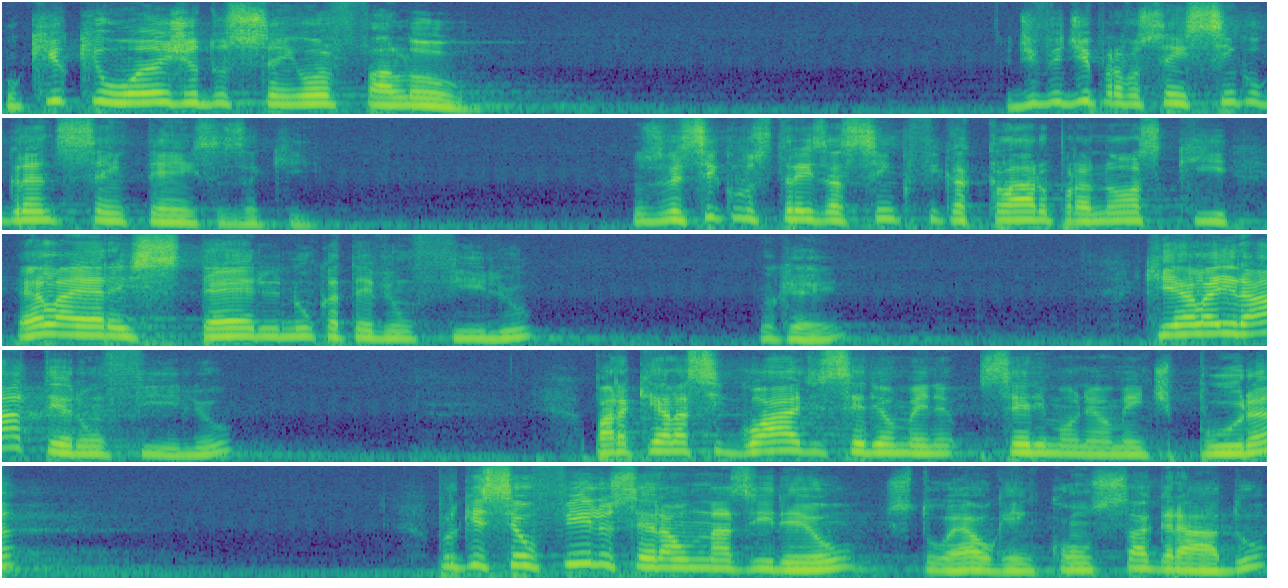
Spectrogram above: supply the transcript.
O que, que o anjo do Senhor falou? Eu dividi para você em cinco grandes sentenças aqui. Nos versículos 3 a 5 fica claro para nós que ela era estéril e nunca teve um filho. Ok? Que ela irá ter um filho, para que ela se guarde cerimonialmente pura, porque seu filho será um nazireu, isto é, alguém consagrado,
